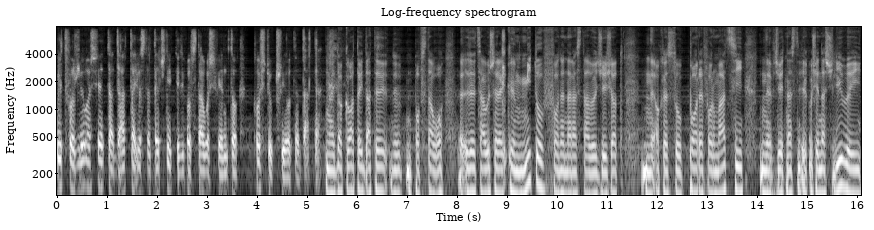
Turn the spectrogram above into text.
wytworzyła się ta data i ostatecznie, kiedy powstało święto, Kościół przyjął tę datę. No Dookoła tej daty y, powstało y, cały szereg mitów. One narastały gdzieś od y, okresu po reformacji. W XIX wieku się nasiliły i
